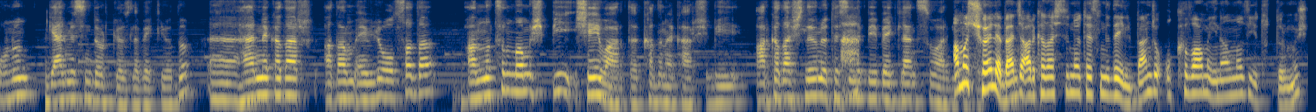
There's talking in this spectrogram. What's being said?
onun gelmesini dört gözle bekliyordu. Ee, her ne kadar adam evli olsa da anlatılmamış bir şey vardı kadına karşı. Bir arkadaşlığın ötesinde bir beklentisi var Ama gibiydi. şöyle bence arkadaşlığın ötesinde değil. Bence o kıvamı inanılmaz iyi tutturmuş.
